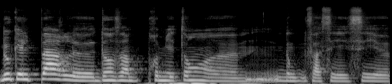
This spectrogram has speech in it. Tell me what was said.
Donc elle parle dans un premier temps, euh, donc enfin c'est euh,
